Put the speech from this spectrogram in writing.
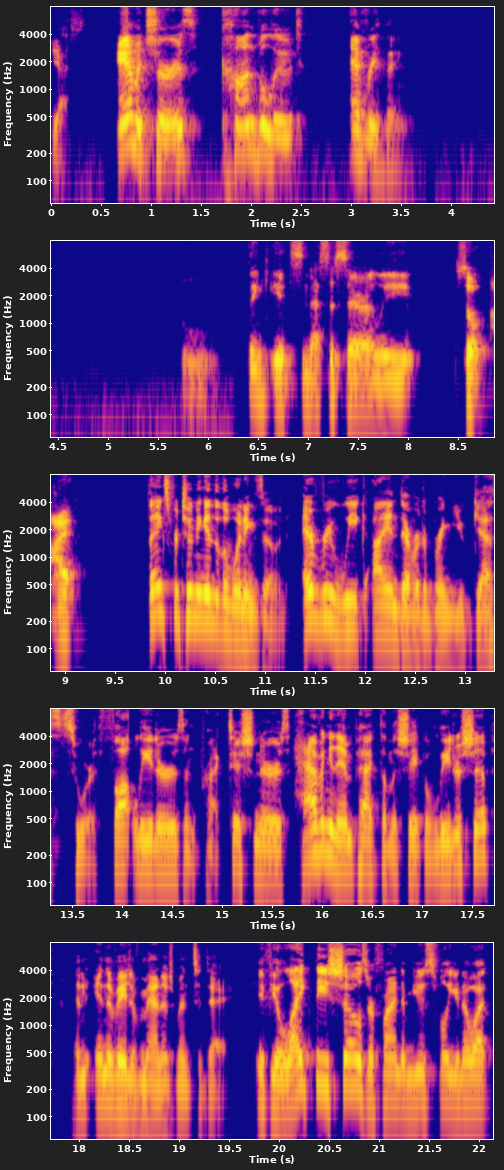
Yes. Amateurs convolute everything. Ooh. think it's necessarily so I Thanks for tuning into the Winning Zone. Every week, I endeavor to bring you guests who are thought leaders and practitioners having an impact on the shape of leadership and innovative management today. If you like these shows or find them useful, you know what?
